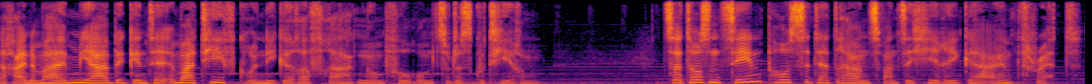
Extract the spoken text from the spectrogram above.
Nach einem halben Jahr beginnt er immer tiefgründigere Fragen im Forum zu diskutieren. 2010 postet der 23-Jährige ein Thread.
